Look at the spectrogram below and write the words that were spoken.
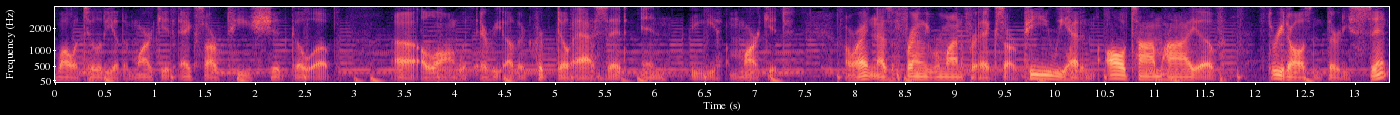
volatility of the market, XRP should go up uh, along with every other crypto asset in the market. All right, and as a friendly reminder for XRP, we had an all time high of $3.30,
